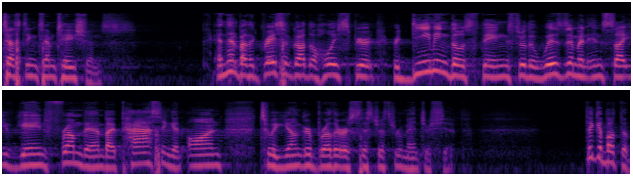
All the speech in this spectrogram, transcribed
testing temptations. And then, by the grace of God, the Holy Spirit redeeming those things through the wisdom and insight you've gained from them by passing it on to a younger brother or sister through mentorship. Think about the,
